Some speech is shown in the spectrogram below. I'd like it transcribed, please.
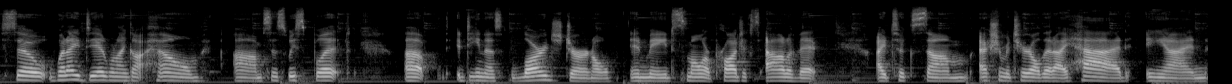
So what I did when I got home, um, since we split up Dina's large journal and made smaller projects out of it, I took some extra material that I had and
